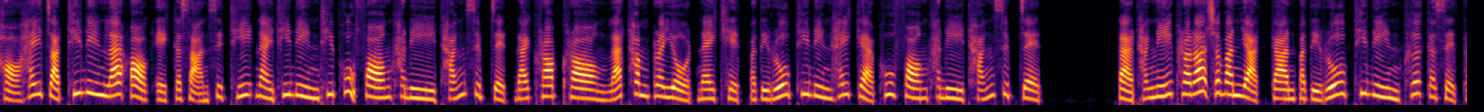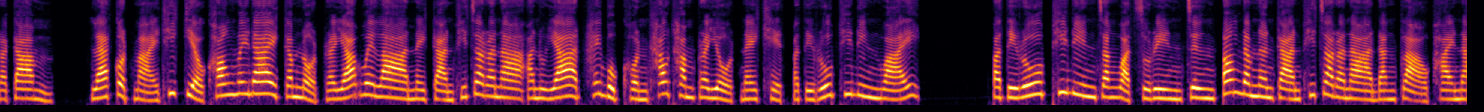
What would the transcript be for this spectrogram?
ขอให้จัดที่ดินและออกเอกสารสิทธิในที่ดินที่ผู้ฟ้องคดีทั้ง 17 ได้ครอบครอง และทำประโยชน์ในเขตปฏิรูปที่ดินให้แก่ผู้ฟ้องคดีทั้ง 17 แต่ทั้งนี้พระราชบัญญัติการปฏิรูปที่ดินเพื่อเกษตรกรรม และกฎหมายที่เกี่ยวข้องไม่ได้กำหนดระยะเวลาในการพิจารณาอนุญาตให้บุคคลเข้าทำประโยชน์ในเขตปฏิรูปที่ดินไว้ ปฏิรูปที่ดินจังหวัดสุรินทร์จึงต้องดำเนินการพิจารณาดังกล่าวภายใน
